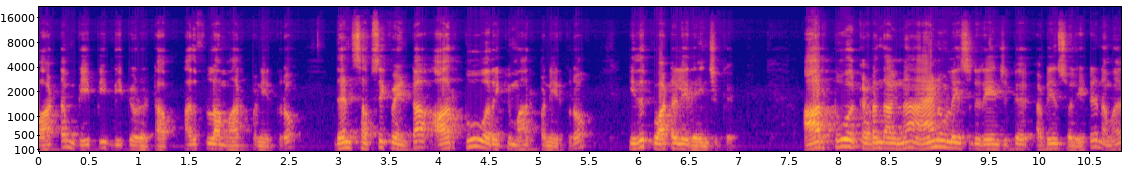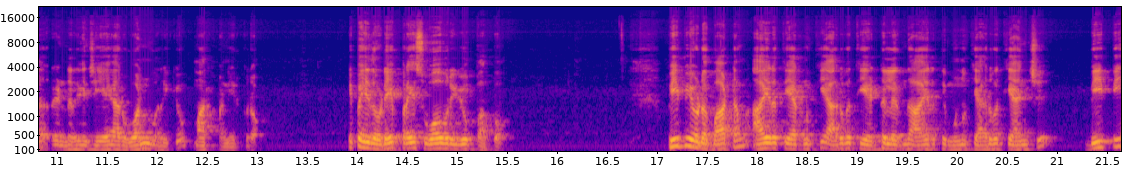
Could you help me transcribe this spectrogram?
பாட்டம் பிபி பிபியோட டாப் அது ஃபுல்லாக மார்க் பண்ணியிருக்கிறோம் தென் சப்சிக்வெண்ட்டாக ஆர் டூ வரைக்கும் மார்க் பண்ணியிருக்கிறோம் இது குவார்டர்லி ரேஞ்சுக்கு ஆர் டூவை கடந்தாங்கன்னா ஆனுவலைஸ்டு ரேஞ்சுக்கு அப்படின்னு சொல்லிட்டு நம்ம ரெண்டு ரேஞ்ச் ஏஆர் ஒன் வரைக்கும் மார்க் பண்ணியிருக்கிறோம் இப்போ இதோடைய ப்ரைஸ் ஓவர் வியூ பார்ப்போம் பிபியோட பாட்டம் ஆயிரத்தி இரநூத்தி அறுபத்தி எட்டுலேருந்து ஆயிரத்தி முந்நூற்றி அறுபத்தி அஞ்சு பிபி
